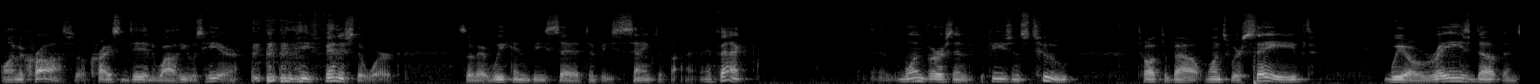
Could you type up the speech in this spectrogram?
on the cross, or Christ did while He was here, He finished the work so that we can be said to be sanctified. In fact, one verse in Ephesians 2 talked about once we're saved, we are raised up and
